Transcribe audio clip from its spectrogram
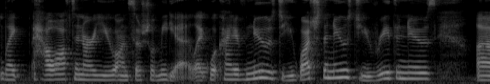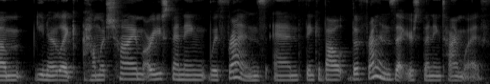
like how often are you on social media? Like, what kind of news do you watch the news? Do you read the news? Um, you know, like how much time are you spending with friends and think about the friends that you're spending time with.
